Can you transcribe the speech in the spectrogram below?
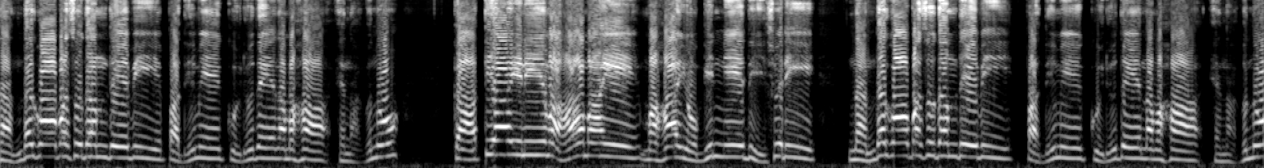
നന്ദഗോപസുതം ദേവി പതിമേ കുരുതേ നമഃ എന്നാകുന്നു. കാത്യായനി മഹാമായേ മഹായോഗിന്യേതീശ്വരി നന്ദഗോപസുതം ദേവി പതിമേ കുരുതേ നമഃ എന്നാകുന്നു.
